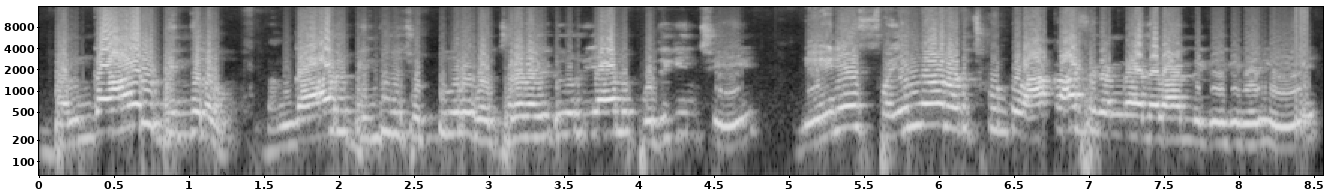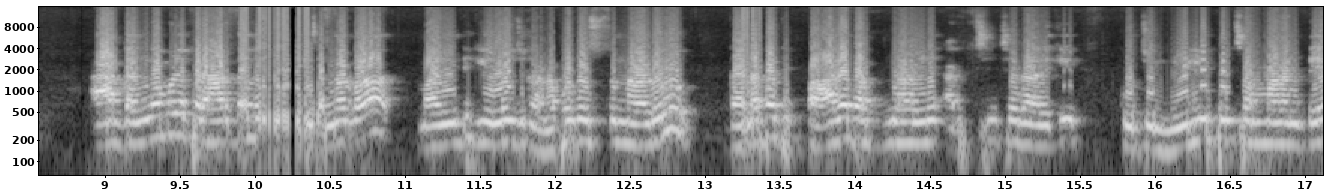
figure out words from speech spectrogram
బంగారు బిందెలో బంగారు బిందులు చుట్టూరు వజ్ర వైడూర్యాలు పొదిగించి నేనే స్వయంగా నడుచుకుంటూ ఆకాశ గంగా జలాన్ని దగ్గరికి వెళ్ళి ఆ గంగమ్మని ప్రార్థన గంగమ్మ మా ఇంటికి ఈ రోజు గణపతి వస్తున్నాడు. గణపతి పాదపద్మాల్ని అర్చించడానికి కొంచెం నీళ్ళు ఇప్పించమ్మా అంటే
